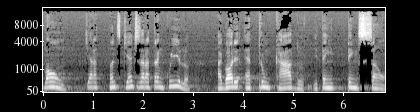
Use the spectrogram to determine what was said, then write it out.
bom, que, era, antes, que antes era tranquilo, agora é truncado e tem tensão.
